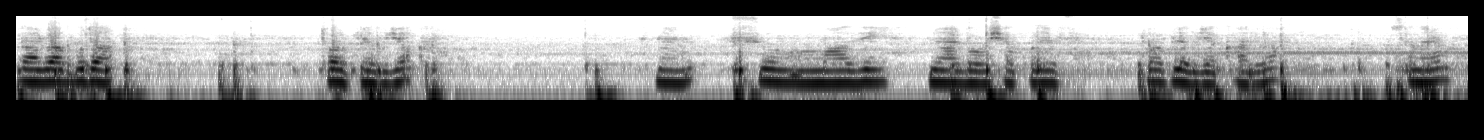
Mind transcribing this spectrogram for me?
Galiba bu da torpil yapacak. Hemen şu mavi Noel Baba şapkalı torpil yapacak galiba. Sanırım.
